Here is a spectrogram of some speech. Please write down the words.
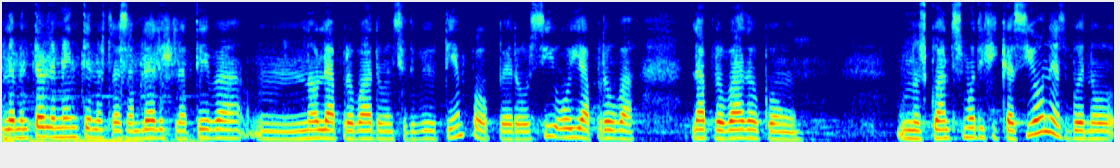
Lamentablemente nuestra Asamblea Legislativa mm, no la ha aprobado en su debido tiempo, pero sí hoy aprueba, la ha aprobado con unas cuantas modificaciones. Bueno,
